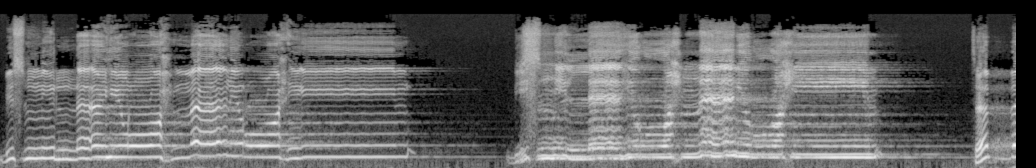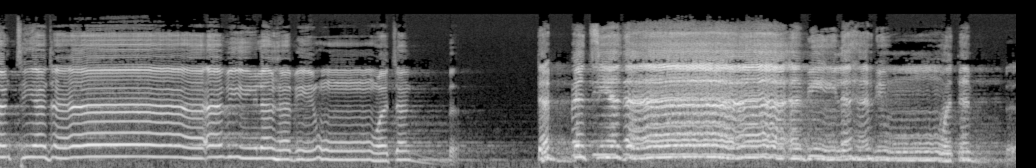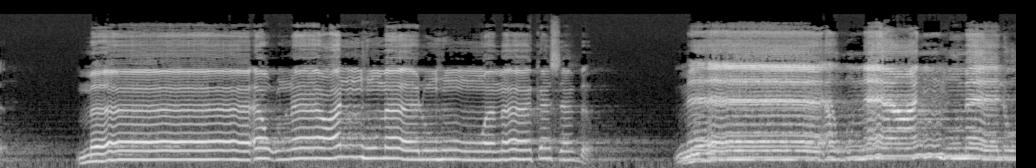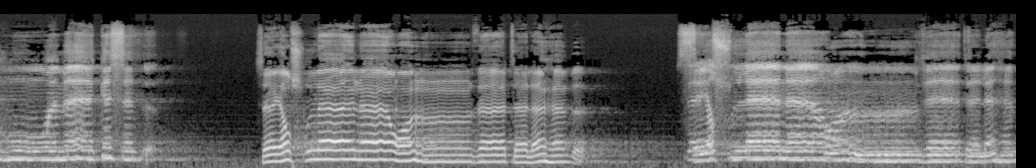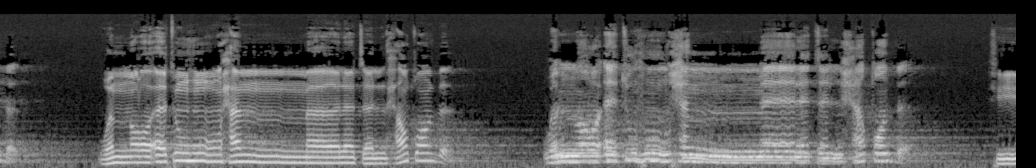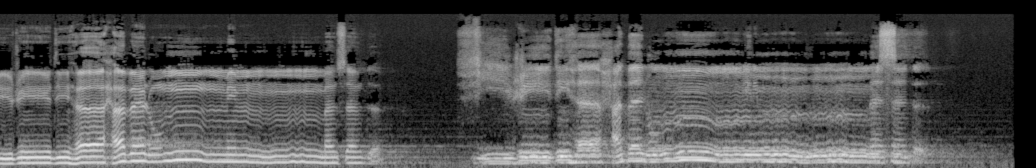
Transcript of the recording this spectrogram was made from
بسم الله الرحمن الرحيم. بسم الله الرحمن الرحيم. تبت يدا أبي لهب وتب. تبت يدا لهب وتب. ما أغنى عنه ماله وما كسب. ما أغنى عنه ماله وما كسب. سيصلى نارا ذات لهب. سيصلى نارا ذات لهب. وامرأته حمالة الحطب. وامرأته حمالة الحطب. في جيدها حبل من مسد. في حبل من مسد.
